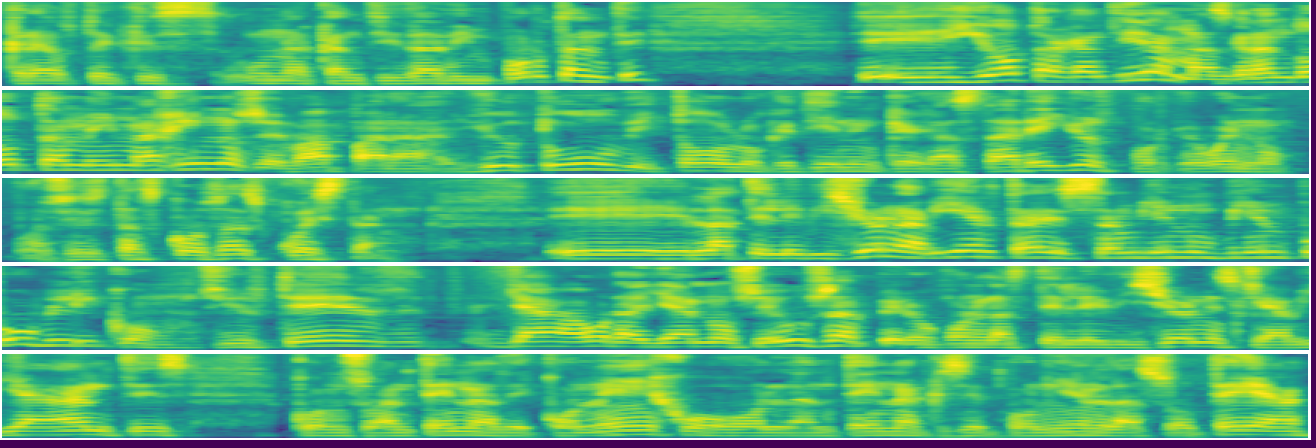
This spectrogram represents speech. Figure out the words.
crea usted que es una cantidad importante eh, y otra cantidad más grandota, me imagino, se va para YouTube y todo lo que tienen que gastar ellos, porque bueno, pues estas cosas cuestan. Eh, la televisión abierta es también un bien público. Si usted ya ahora ya no se usa, pero con las televisiones que había antes, con su antena de conejo o la antena que se ponía en la azotea,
